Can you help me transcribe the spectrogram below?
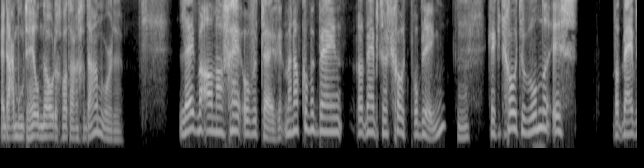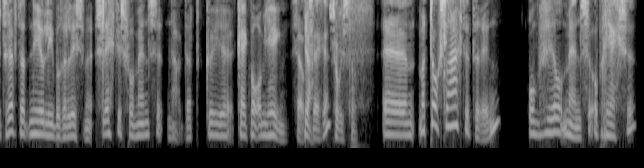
En daar moet heel nodig wat aan gedaan worden. Lijkt me allemaal vrij overtuigend. Maar nou kom ik bij een, wat mij betreft, groot probleem. Kijk, het grote wonder is, wat mij betreft, dat neoliberalisme slecht is voor mensen. Nou, dat kun je, kijk maar om je heen, zou ik Ja, zeggen. zo is dat. Ehm, maar toch slaagt het erin om veel mensen op rechtse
